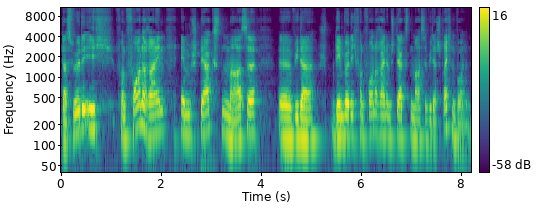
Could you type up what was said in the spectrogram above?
Das würde ich von vornherein im stärksten Maße äh, wieder, dem würde ich von vornherein im stärksten Maße widersprechen wollen.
